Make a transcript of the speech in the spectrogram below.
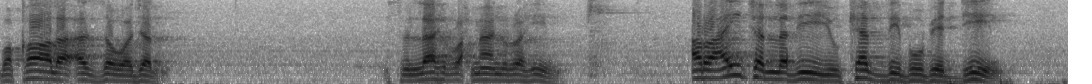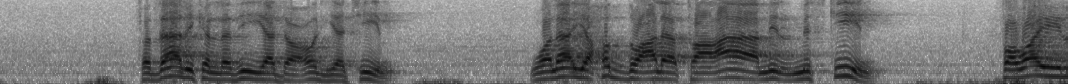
وقال عز وجل بسم الله الرحمن الرحيم أرأيت الذي يكذب بالدين؟ فذلك الذي يدعو اليتيم. ولا يحض على طعام المسكين. فويل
